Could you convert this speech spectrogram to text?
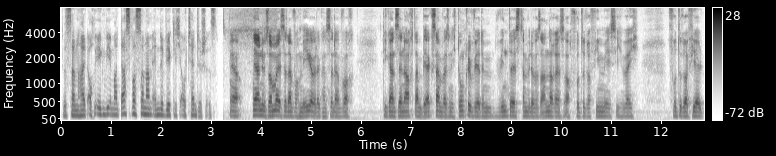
das ist dann halt auch irgendwie immer das, was dann am Ende wirklich authentisch ist. Ja, ja, und im Sommer ist halt einfach mega, weil da kannst du halt einfach die ganze Nacht am Berg sein, weil es nicht dunkel wird. Im Winter ist dann wieder was anderes, auch fotografiemäßig, weil ich fotografiere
